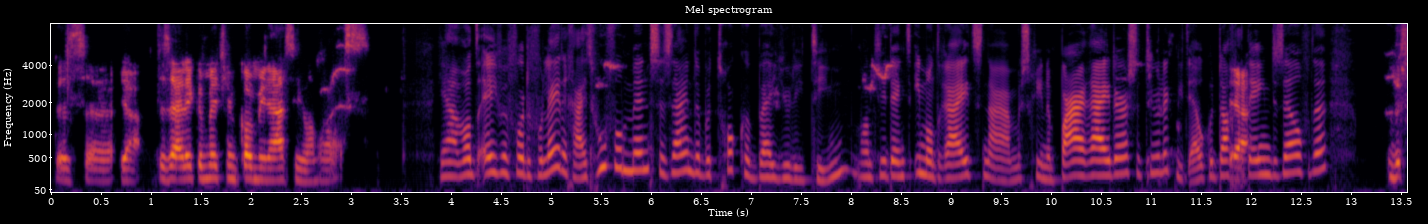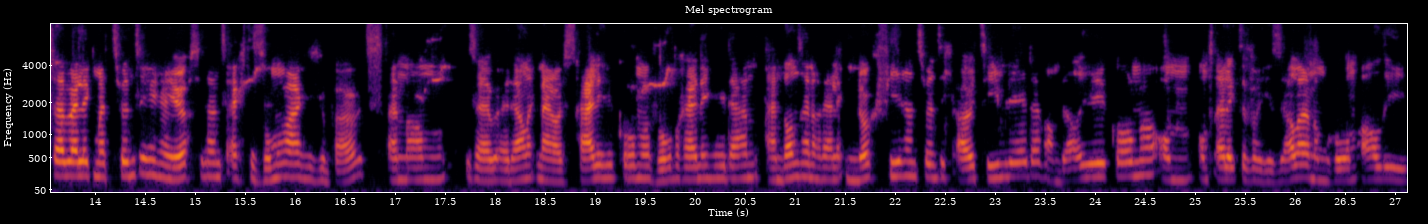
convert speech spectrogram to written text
dus uh, ja, het is eigenlijk een beetje een combinatie van alles. Ja, want even voor de volledigheid. Hoeveel mensen zijn er betrokken bij jullie team? Want je denkt, iemand rijdt, nou misschien een paar rijders natuurlijk. Niet elke dag ja. meteen dezelfde. Dus we hebben eigenlijk met 20 ingenieurstudenten echt een zonnewagen gebouwd. En dan zijn we uiteindelijk naar Australië gekomen, voorbereidingen gedaan. En dan zijn er uiteindelijk nog 24 oud-teamleden van België gekomen om ons eigenlijk te vergezellen en om gewoon al die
